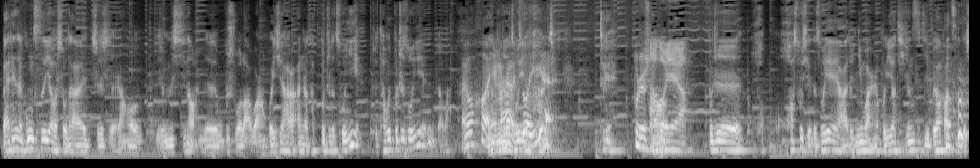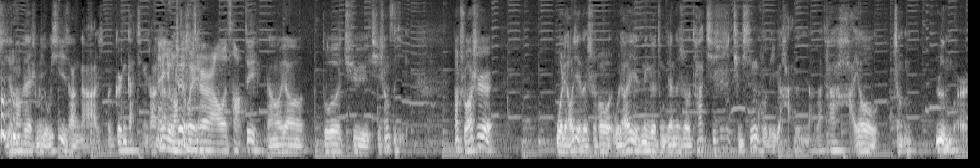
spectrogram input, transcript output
白天在公司要受他指使，然后什么洗脑什么的我不说了，晚上回去还要按照他布置的作业，就他会布置作业，你知道吧？哎呦呵，你们还有作业？对，布置啥作业啊？布置画画速写的作业呀，就你晚上回去要提升自己，不要把自己的时间浪费在什么游戏上啊，什么个人感情上。哎，有这回事啊！我操。对，然后要多去提升自己。然后主要是我了解的时候，我了解那个总监的时候，他其实是挺辛苦的一个孩子，你知道吧？他还要整论文，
